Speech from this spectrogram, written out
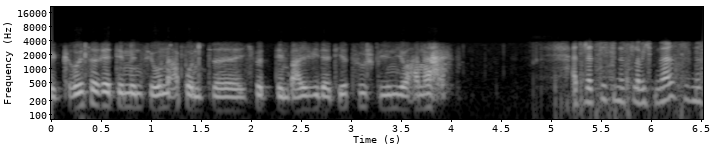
äh, größere Dimension ab und äh, ich würde den Ball wieder dir zuspielen, Johanna. Also letztlich sind es, glaube ich, ne, sind es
